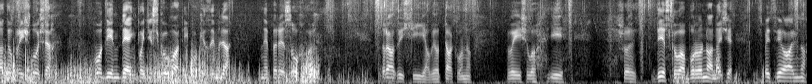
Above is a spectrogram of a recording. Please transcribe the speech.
а то прийшлося один день подіскувати, і поки земля не пересохла, зразу й сіяли. Отак воно вийшло. І що дискова борона, наче спеціально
